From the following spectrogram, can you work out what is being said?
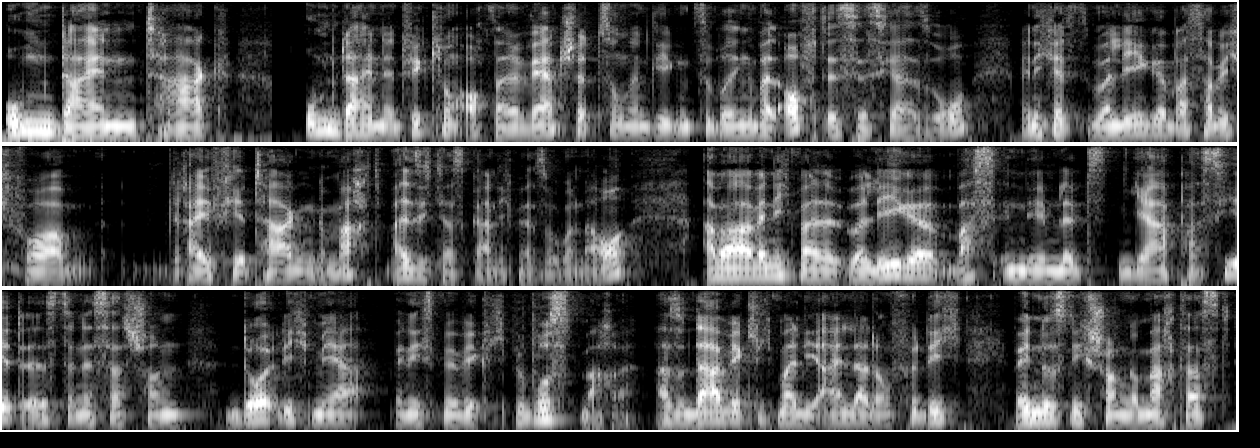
um deinen Tag um deine Entwicklung auch mal Wertschätzung entgegenzubringen, weil oft ist es ja so, wenn ich jetzt überlege, was habe ich vor drei, vier Tagen gemacht, weiß ich das gar nicht mehr so genau. Aber wenn ich mal überlege, was in dem letzten Jahr passiert ist, dann ist das schon deutlich mehr, wenn ich es mir wirklich bewusst mache. Also da wirklich mal die Einladung für dich, wenn du es nicht schon gemacht hast,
